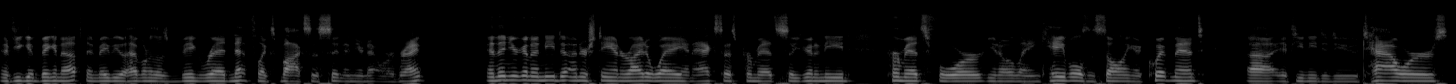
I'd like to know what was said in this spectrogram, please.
And if you get big enough, then maybe you'll have one of those big red Netflix boxes sitting in your network, right? And then you're going to need to understand right of way and access permits. So you're going to need permits for, you know, laying cables, installing equipment, uh, if you need to do towers,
